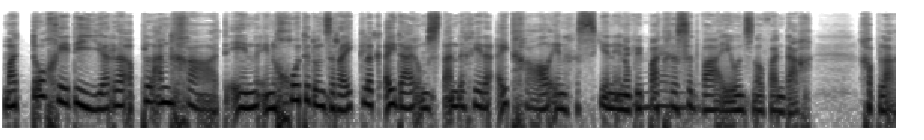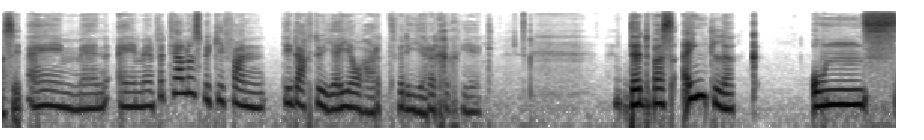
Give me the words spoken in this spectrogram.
maar tog het die Here 'n plan gehad en en God het ons ryklik uit daai omstandighede uitgehaal en geseën en op die pad gesit waar hy ons nou vandag geplaas het. Amen. Amen. Vertel ons 'n bietjie van die dag toe jy jou hart vir die Here gegee het. Dit was eintlik ons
